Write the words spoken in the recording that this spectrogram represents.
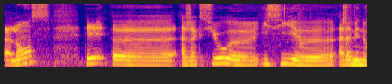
à Lens et Ajaccio ici à la Méno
